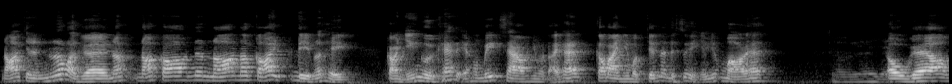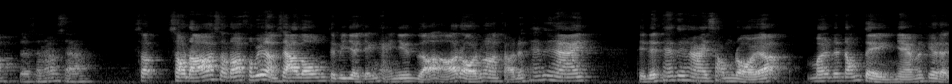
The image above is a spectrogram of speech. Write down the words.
Đó cho nên nó rất là ghê nó nó có nó nó nó có cái điểm nó thiệt. Còn những người khác thì em không biết sao nhưng mà đại khái có ba nhân vật chính nó được xuất hiện trong giấc mơ đấy hết. Ồ ghê không? Rồi sau đó sao sau, sau đó sau đó không biết làm sao luôn. Thì bây giờ chẳng hạn như lỡ ở rồi đúng không? Sợ đến tháng thứ hai. Thì đến tháng thứ hai xong rồi á mới đến đóng tiền. Nhà nó kêu là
